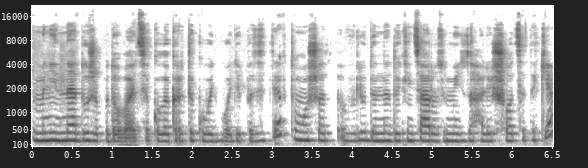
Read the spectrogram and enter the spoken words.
мені не дуже подобається, коли критикують бодіпозитив, тому що люди не до кінця розуміють взагалі, що це таке.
